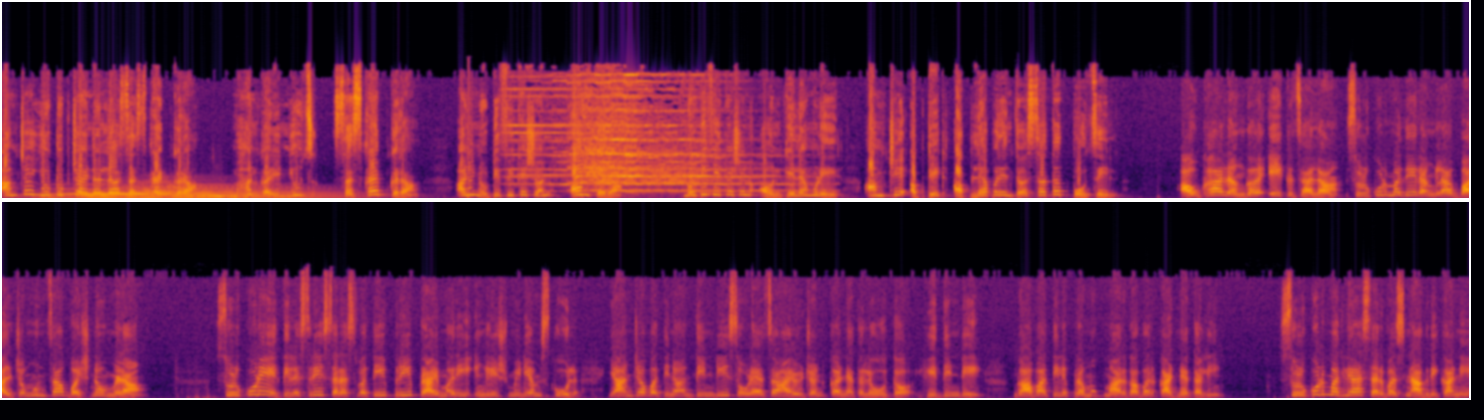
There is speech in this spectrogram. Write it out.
आमच्या यूट्यूब चॅनलला सबस्क्राईब करा. महानकारी न्यूज सबस्क्राईब करा आणि नोटिफिकेशन ऑन करा. नोटिफिकेशन ऑन केल्यामुळे आमचे अपडेट आपल्यापर्यंत सतत पोहोचेल. अवघा रंग एक झाला. सुळकुडमध्ये रंगला बालचमूंचा वैष्णव मेळा. सुळकुड येथील Shri Saraswati pre primary English medium school यांच्या वतीनं दिंडी सोहळ्याचं आयोजन करण्यात आलं होतं. ही दिंडी गावातील प्रमुख मार्गावर काढण्यात आली. सुळकुडमधल्या सर्वच नागरिकांनी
